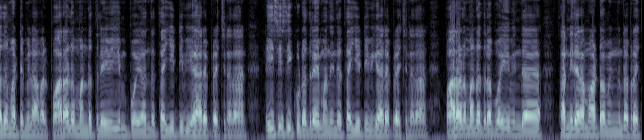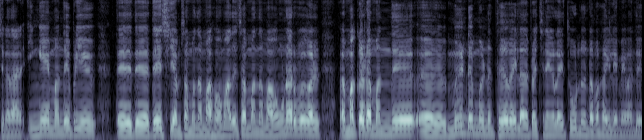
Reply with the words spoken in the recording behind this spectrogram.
அது மட்டுமில்லாமல் பாராளுமன்றத்திலேயும் போய் அந்த தையிட்டி விகார பிரச்சனை தான். டிசிசி கூட்டத்திலேயும் வந்து இந்த தையிட்டி விகார பிரச்சனை தான். பாராளுமன்றத்தில் போய் இந்த தண்ணி தரமாட்டோம் என்கின்ற பிரச்சனை தான் இங்கேயும் வந்து இப்படி தேசியம் சம்பந்தமாகவும் அது சம்பந்தமாகவும் உணர்வுகள் மக்களிடம் வந்து மீண்டும் மீண்டும் தேவையில்லாத பிரச்சனைகளை தூண்டுகின்ற வகையிலுமே வந்து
